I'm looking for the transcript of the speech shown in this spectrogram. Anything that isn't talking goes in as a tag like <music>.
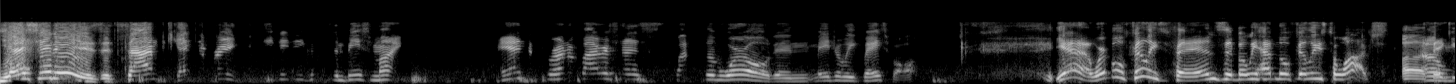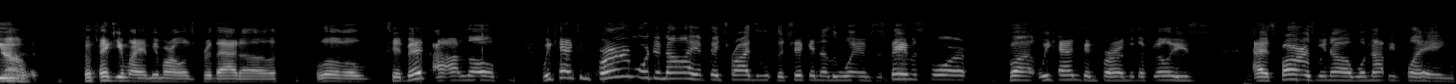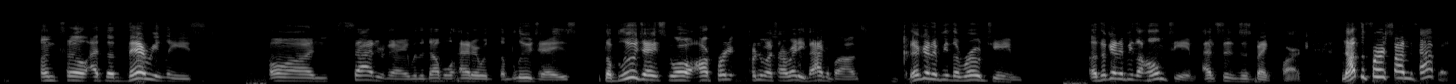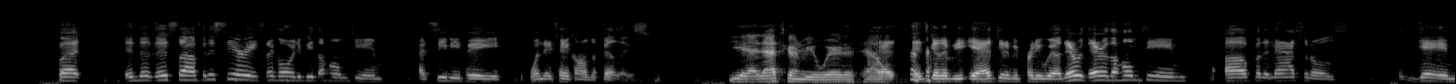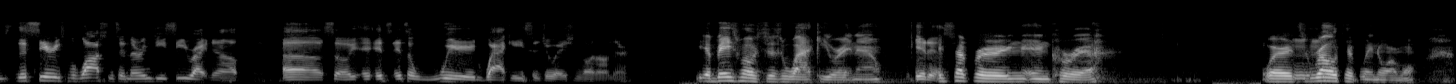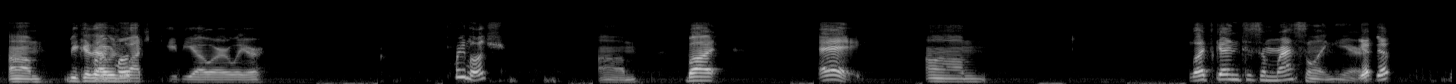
Yes, it is. It's time to get the break with DJD and Beast Mike. And the coronavirus has swept the world in Major League Baseball. Yeah, we're both Phillies fans, but we have no Phillies to watch. Uh, Oh, thank you. no. So thank you, Miami Marlins, for that uh, little tidbit. I, I don't know. We can't confirm or deny if they tried the, the chicken that Lou Williams is famous for, but we can confirm that the Phillies, as far as we know, will not be playing until at the very least on Saturday with a doubleheader with the Blue Jays. The Blue Jays, who are, pretty, pretty much already vagabonds, they're going to be the road team. Uh, they're going to be the home team at Citizens Bank Park. Not the first time it's happened, but in the, this uh, for this series, they're going to be the home team at CBP when they take on the Phillies. Yeah, that's gonna be weird as hell. Uh, it's gonna be yeah, it's gonna be pretty weird. They're they're the home team uh, for the Nationals games. This series with Washington, they're in DC right now. Uh, so it, it's it's a weird, wacky situation going on there. Yeah, baseball is just wacky right now, It is. except for in, in Korea, where it's Mhm. relatively normal. Um, because I was much. watching KBO earlier. Pretty much. Um, but a, um, let's get into some wrestling here. Yep, yep.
